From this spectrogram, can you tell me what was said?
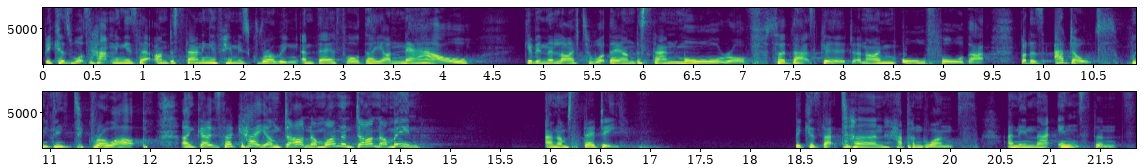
because what's happening is their understanding of Him is growing, and therefore they are now giving their life to what they understand more of. So that's good, and I'm all for that. But as adults, we need to grow up and go, it's okay, I'm done, I'm one and done, I'm in. And I'm steady. Because that turn happened once, and in that instant,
